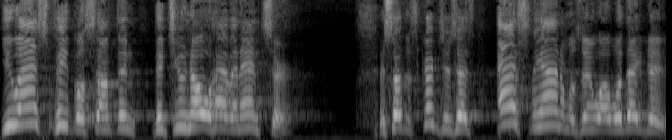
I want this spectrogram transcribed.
You ask people something that you know have an answer. And so the scripture says, ask the animals, and what will they do?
